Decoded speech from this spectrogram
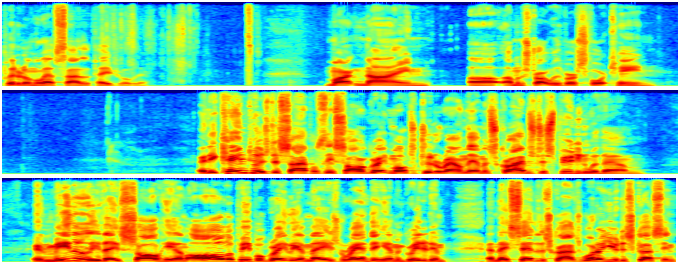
put it on the left side of the page over there. Mark 9, uh, I'm going to start with verse 14. And he came to his disciples. He saw a great multitude around them and scribes disputing with them. Immediately they saw him. All the people, greatly amazed, ran to him and greeted him. And they said to the scribes, What are you discussing?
